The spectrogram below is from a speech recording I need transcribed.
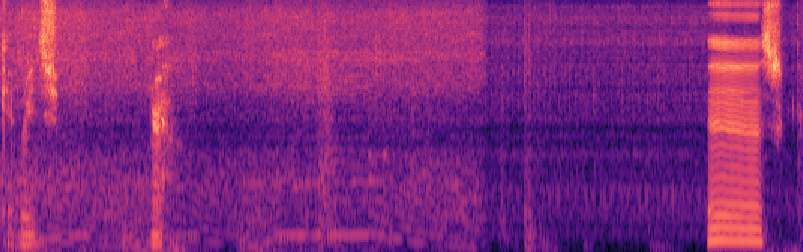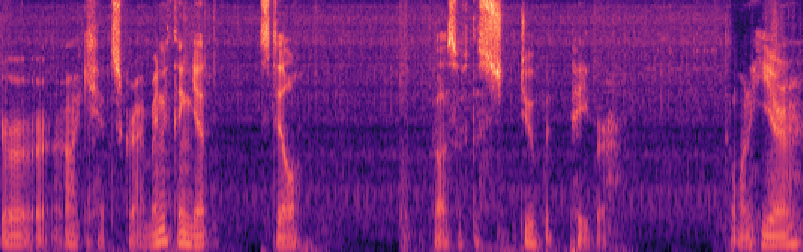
Can't reach. Ah. Uh, I can't scrap anything yet. Still. Because of the stupid paper. The one here,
